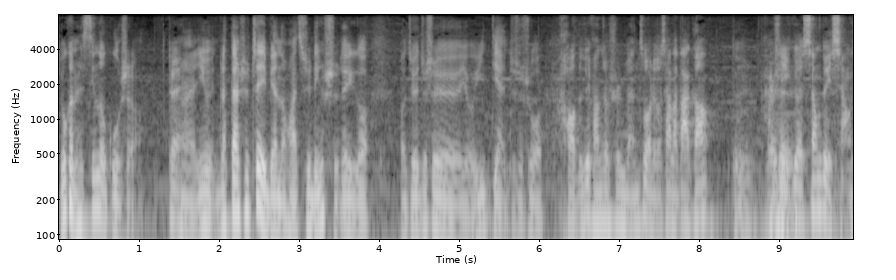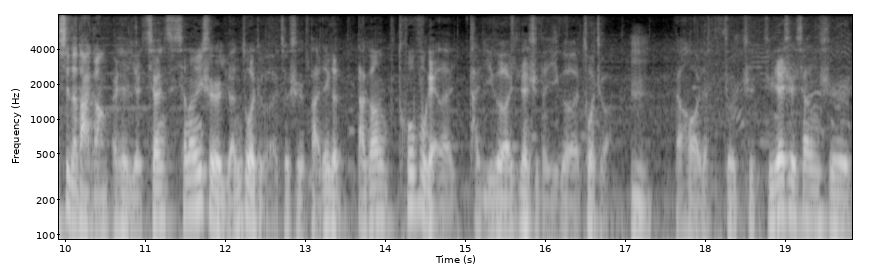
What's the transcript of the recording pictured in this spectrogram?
有可能是新的故事了，对，嗯，因为但是这边的话，其实临时这个，我觉得就是有一点就是说，好的地方就是原作留下了大纲，对，还是一个相对详细的大纲。而且也相相当于是原作者，就是把这个大纲托付给了他一个认识的一个作者，嗯，然后就就直直接是像是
